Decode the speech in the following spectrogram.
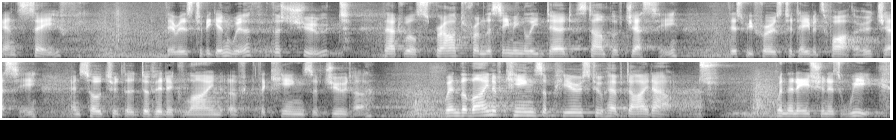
and safe. There is, to begin with, the shoot that will sprout from the seemingly dead stump of Jesse. This refers to David's father, Jesse, and so to the Davidic line of the kings of Judah. When the line of kings appears to have died out, when the nation is weak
